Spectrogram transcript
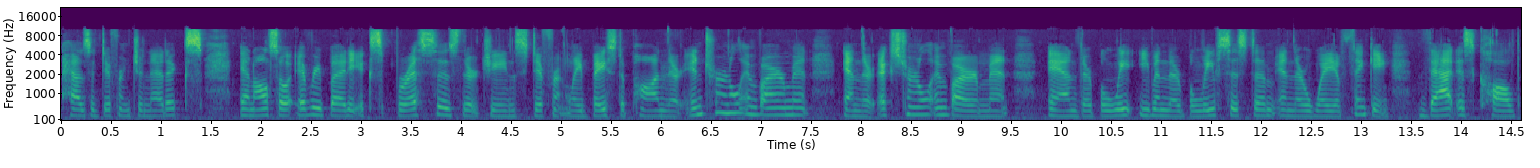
has a different genetics and also everybody expresses their genes differently based upon their internal environment and their external environment and their belief, even their belief system and their way of thinking. That is called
